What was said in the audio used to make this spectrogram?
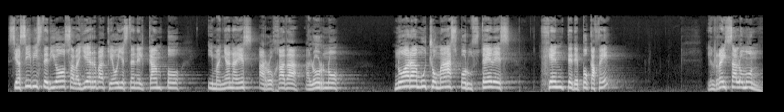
Si así viste Dios a la hierba que hoy está en el campo y mañana es arrojada al horno, ¿no hará mucho más por ustedes, gente de poca fe? El rey Salomón,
